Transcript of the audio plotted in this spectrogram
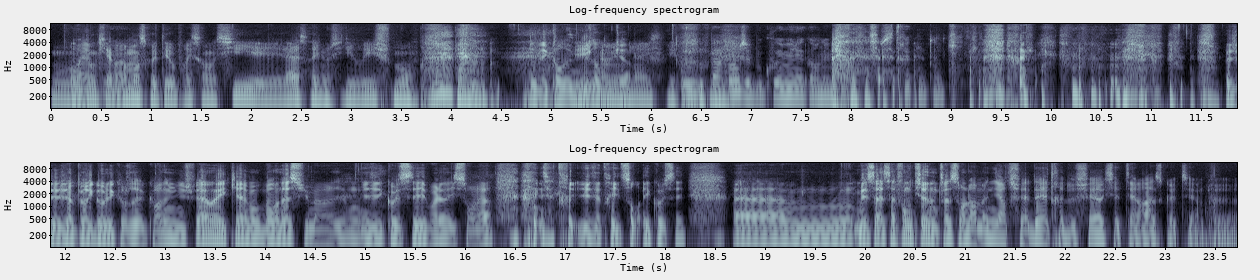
Ouais. donc il y a vraiment ce côté oppressant aussi et là c'est vrai que je me suis dit oui bon Il y a des cornemuses en tout cas. Là, c'est des- Oui, par contre, j'ai beaucoup aimé la cornemuse. Je suis très contente. J'ai un peu rigolé quand j'ai cornemuse. Je fais ah ouais carrément. Bon on assume. hein. Les, les Écossais voilà ils sont là. Les Atreides sont écossais. Euh, mais ça ça fonctionne de toute façon leur manière d'être et de faire etc. Ce côté un peu euh,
